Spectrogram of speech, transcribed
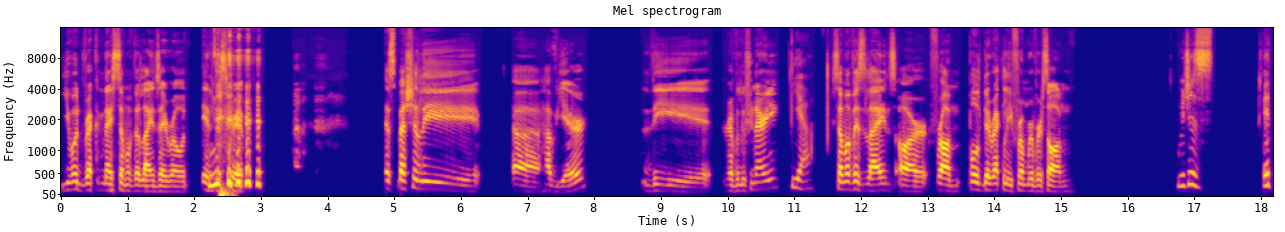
you would recognize some of the lines I wrote in the script. Especially uh Javier, the revolutionary. yeah. Some of his lines are from pulled directly from River Song. Which is it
